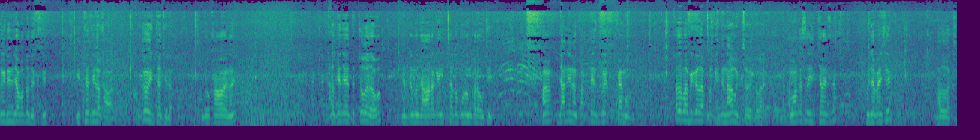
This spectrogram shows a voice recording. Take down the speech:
দুই দিন যাবত দেখছি। ইচ্ছা ছিল খাওয়ার। আমাকেও ইচ্ছা ছিল, কিন্তু খাওয়া হয় নাই। কালকে যেহেতু চলে যাব, এর জন্য যাওয়ার আগে ইচ্ছা তো পূরণ করা উচিত। আমি জানি না, কার টেস্ট কেমন। অথবা বিকেলে আপনার খেতে নাও ইচ্ছা হতে পারে বাট আমার কাছে ইচ্ছা হয়েছে, খুঁজে পাইছি, ভালো লাগছে।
